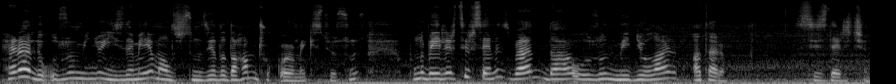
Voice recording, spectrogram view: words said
Herhalde uzun video izlemeye mi alıştınız ya da daha mı çok örmek istiyorsunuz? Bunu belirtirseniz ben daha uzun videolar atarım sizler için.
